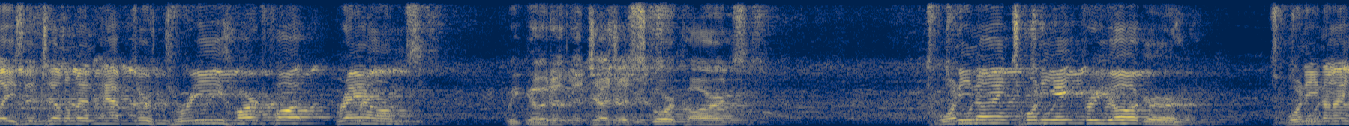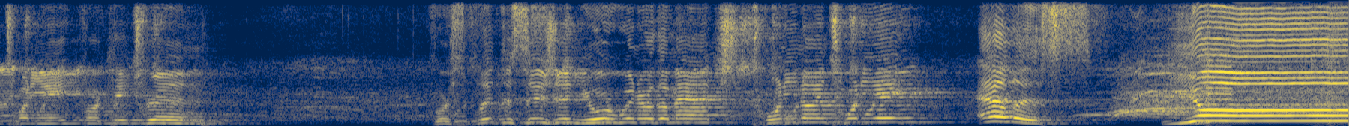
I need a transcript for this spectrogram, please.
Ladies and gentlemen, after three hard fought rounds, we go to the judges' scorecards 29 28 for Yauger, 29 28 for Catron. For split decision, your winner of the match 29 28, Alice Yauger.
